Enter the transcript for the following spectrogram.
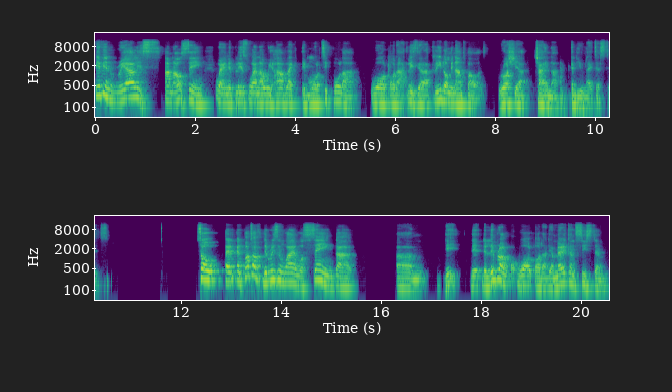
even realists are now saying we're in a place where now we have like a multipolar world order. At least there are three dominant powers, Russia, China, and the United States. So, and, and part of the reason why I was saying that um, the, the, the liberal world order, the American system,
